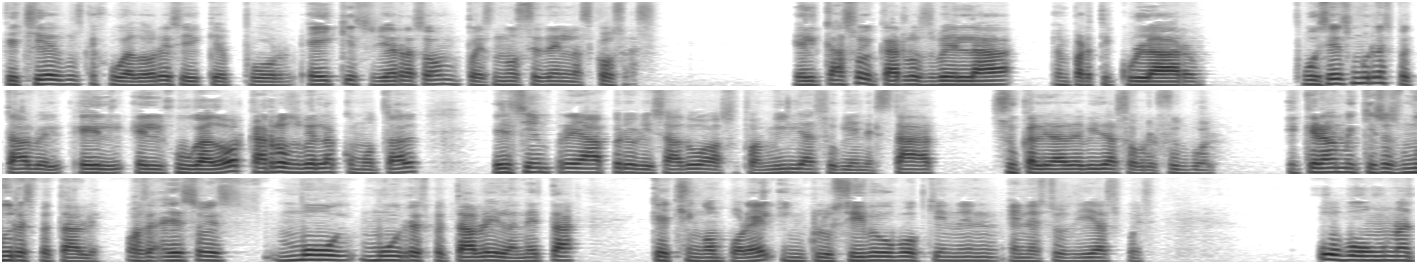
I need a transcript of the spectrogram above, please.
que Chivas busque jugadores y que por X o Y razón pues no se den las cosas. El caso de Carlos Vela en particular pues es muy respetable. El, jugador, Carlos Vela como tal, él siempre ha priorizado a su familia, su bienestar, su calidad de vida sobre el fútbol. Y créanme que eso es muy respetable. O sea, eso es muy, muy respetable y la neta, qué chingón por él. Inclusive hubo quien en, estos días, pues, hubo un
